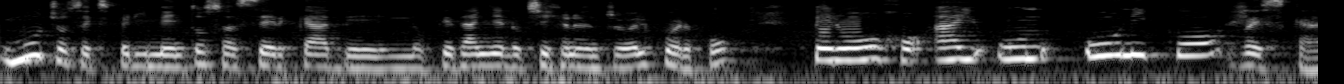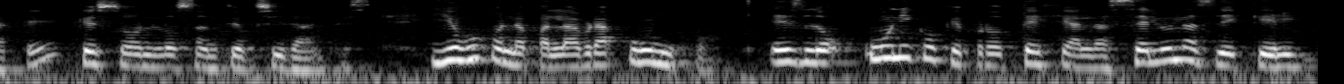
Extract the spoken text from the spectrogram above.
muchos experimentos acerca de lo que daña el oxígeno dentro del cuerpo, pero ojo, hay un único rescate que son los antioxidantes. Y ojo con la palabra único. Es lo único que protege a las células de que el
